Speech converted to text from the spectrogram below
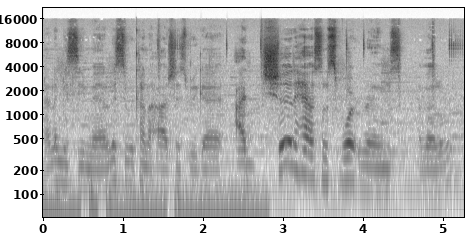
Now let me see, man. Let's see what kind of options we got. I should have some sport rims available.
